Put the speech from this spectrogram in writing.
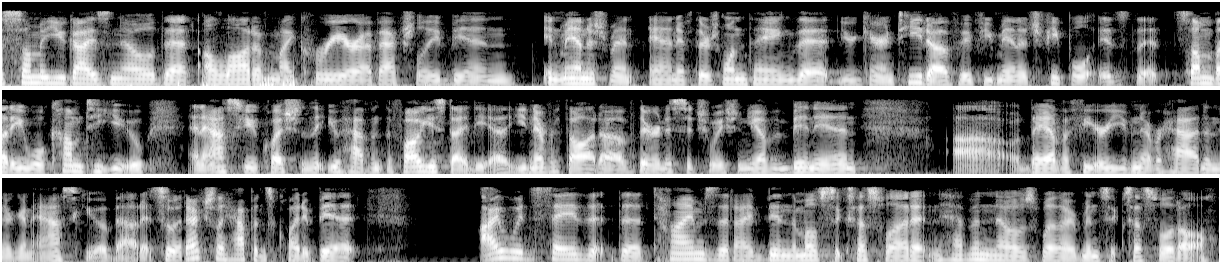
some of you guys know that a lot of my career I've actually been in management. And if there's one thing that you're guaranteed of if you manage people is that somebody will come to you and ask you a question that you haven't the foggiest idea, you never thought of. They're in a situation you haven't been in. Uh, they have a fear you've never had, and they're going to ask you about it. So it actually happens quite a bit. I would say that the times that I've been the most successful at it, and heaven knows whether I've been successful at all,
